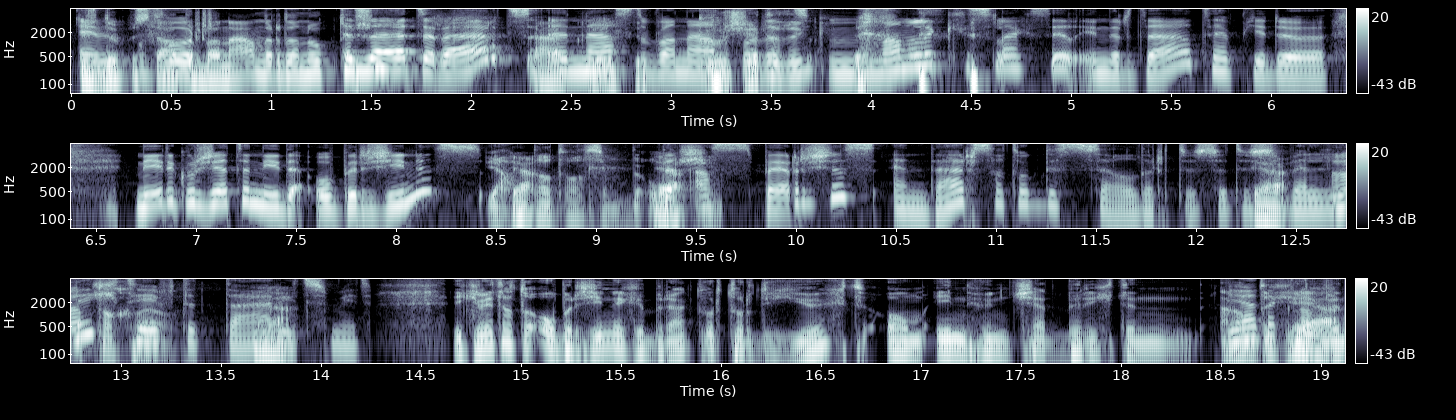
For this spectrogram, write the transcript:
Dus En de, staat voor- de banaan er dan ook En tussen? uiteraard, Ah, naast de banaan voor het mannelijk geslachtsdeel, inderdaad, heb je de... Nee, de courgette, niet de aubergines, Ja, Ja. dat was hem. De de asperges, en daar staat ook de selder tussen. Dus Ja. Ah, wellicht wel. heeft het daar Ja. iets mee te Ik weet dat de aubergine gebruikt wordt door de jeugd om in hun chatberichten aan Ja, te geven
